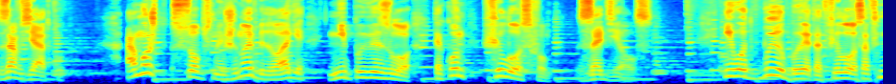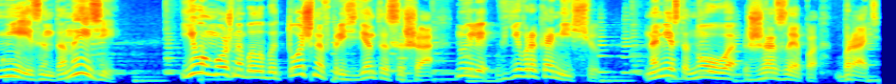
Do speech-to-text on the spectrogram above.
за взятку – а может, собственной женой бедолаге не повезло, так он философом заделался. И вот был бы этот философ не из Индонезии, его можно было бы точно в президенты США, ну или в Еврокомиссию, на место нового Жозепа брать.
